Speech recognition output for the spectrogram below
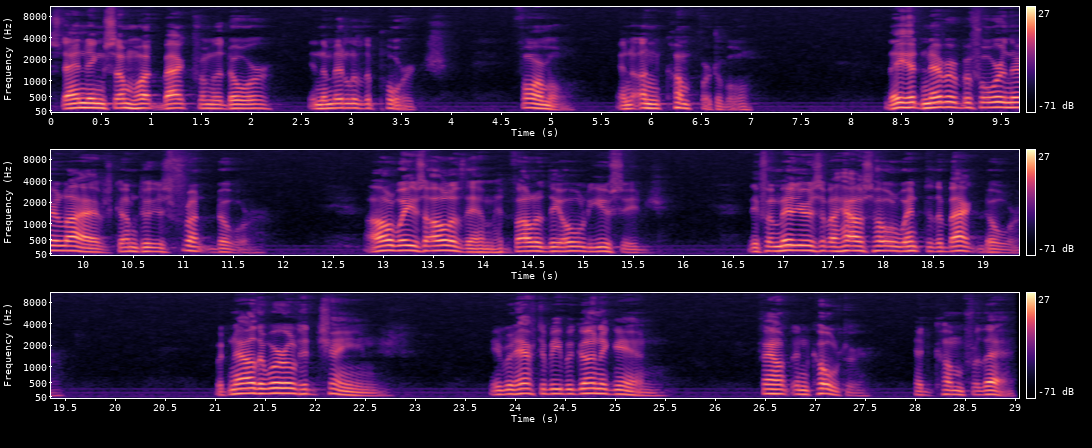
standing somewhat back from the door in the middle of the porch, formal and uncomfortable. They had never before in their lives come to his front door. Always, all of them had followed the old usage the familiars of a household went to the back door. But now the world had changed. It would have to be begun again. Fount and Coulter had come for that.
